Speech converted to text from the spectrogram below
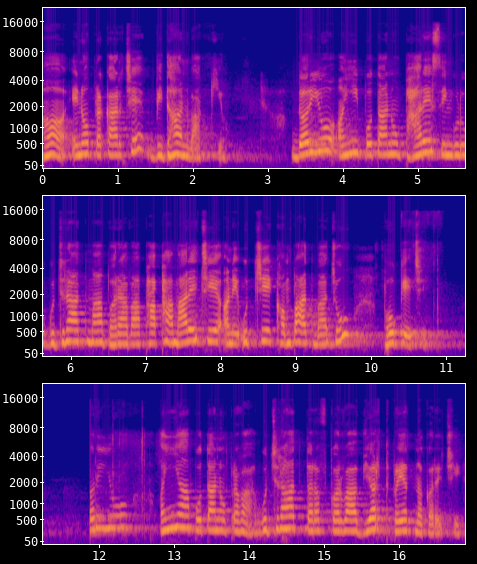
હા, એનો પ્રકાર છે વિધાન વાક્ય. દરિયો અહીં પોતાનું ભારે શીંગડું ગુજરાતમાં ભરાવા ફાફા મારે છે અને ઉચ્ચે ખંભાત બાજુ ભોકે છે. દરિયો અહીંયા પોતાનો પ્રવાહ ગુજરાત તરફ કરવા વ્યર્થ પ્રયત્ન કરે છે.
